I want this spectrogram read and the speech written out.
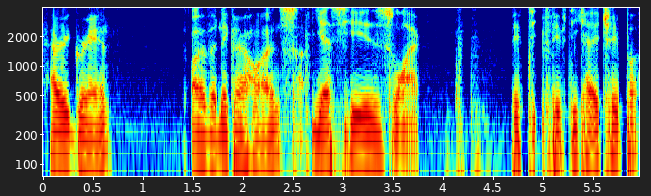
Harry Grant over Nicho Hynes, yes, he is like 50 k cheaper.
